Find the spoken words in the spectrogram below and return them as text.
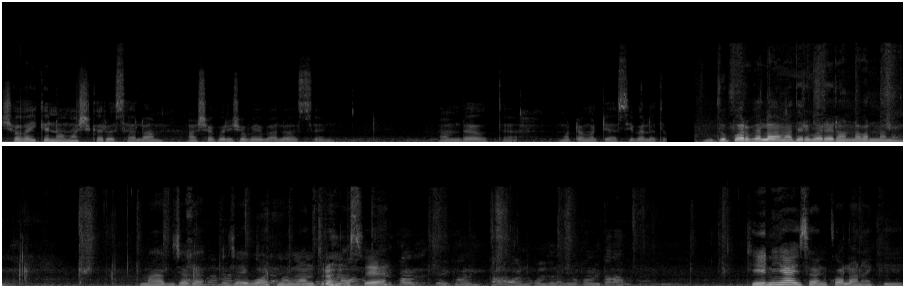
সবাইকে নমস্কার ও সালাম। আশা করি সবাই ভালো আছেন। আমরাও তো মোটামুটি আছি ভালো তো। দুপুরবেলা আমাদের ঘরে রান্না বান্না নেই। মা এক জায়গায় যাইব, নিমন্ত্রণ আছে। কি নিয়ে আইসন কলা নাকি?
